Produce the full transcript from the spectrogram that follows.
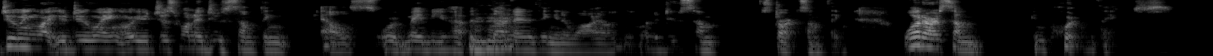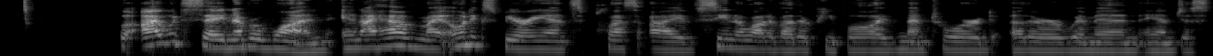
doing what you're doing, or you just want to do something else, or maybe you haven't done anything in a while and you want to do some start something. What are some important things? Well, I would say number one, and I have my own experience, plus I've seen a lot of other people. I've mentored other women and just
